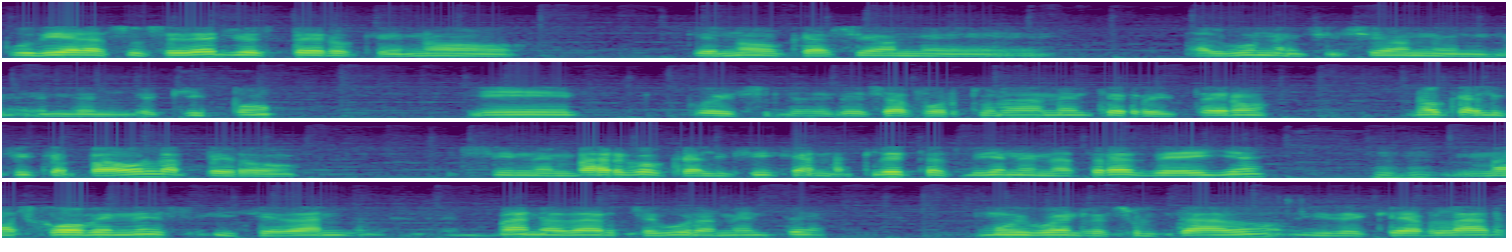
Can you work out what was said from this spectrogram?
pudiera suceder. Yo espero que no que no ocasione alguna incisión en, en el equipo y pues desafortunadamente reitero no califica Paola, pero sin embargo califican atletas vienen atrás de ella más jóvenes y que dan, van a dar seguramente muy buen resultado y de qué hablar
